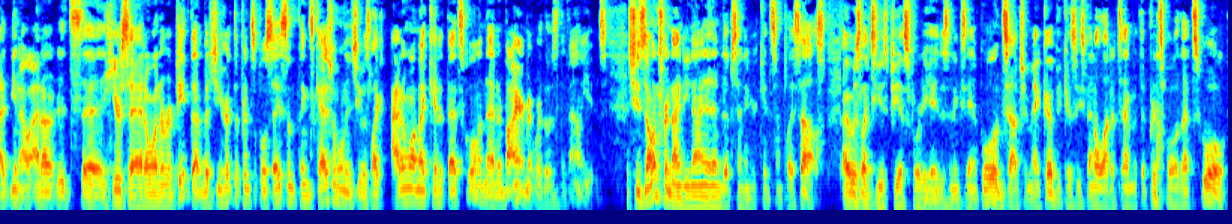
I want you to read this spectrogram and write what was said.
I, you know, I don't, it's uh, hearsay. I don't want to repeat them, but she heard the principal say some things casually and she was like, I don't want my kid at that school in that environment where those are the values. She zoned for 99 and ended up sending her kid someplace else. I always like to use PS 48 as an example in South Jamaica because we spent a lot of time with the principal of that school.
